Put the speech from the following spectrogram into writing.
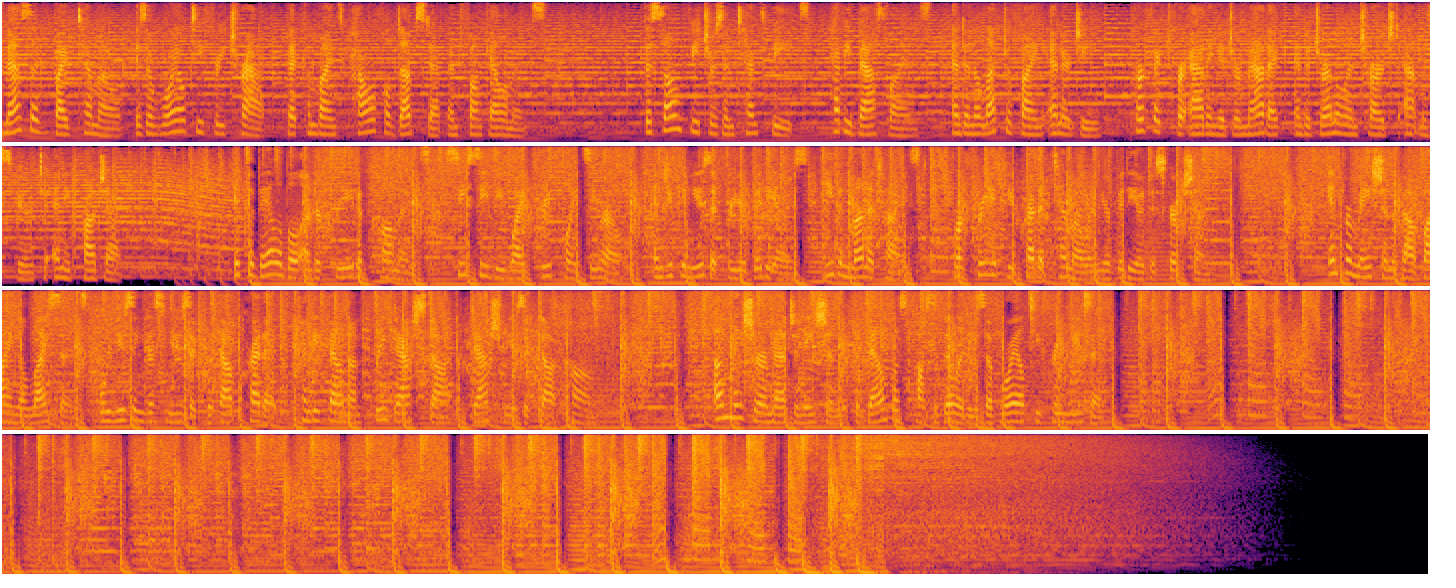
Massive by VTEMO is a royalty-free track that combines powerful dubstep and phonk elements. The song features intense beats, heavy bass lines, and an electrifying energy, perfect for adding a dramatic and adrenaline-charged atmosphere to any project. It's available under Creative Commons, CC BY 3.0, and you can use it for your videos, even monetized, for free if you credit VTEMO in your video description. Information about buying a license or using this music without credit can be found on free-stock-music.com. Unleash your imagination with the boundless possibilities of royalty-free music.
